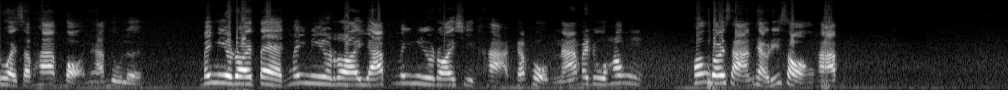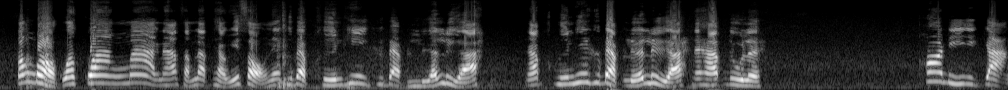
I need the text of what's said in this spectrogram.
ด้วยสภาพเบาะนะครับดูเลย ไม่มีรอยแตกไม่มีรอยยับ ไม่มีรอยฉีกขาดครับผมนะมาดูห้องห้องโดยสารแถวที่สองครับ ต้องบอกว่ากว้างมากนะครับสำหรับแถวที่สองเนี่ยคือแบบพื้นที่คือแบบเหลือๆนะครับพื้นที่คือแบบเหลือๆนะครับ ดูเลย ข้อดีอีกอย่าง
